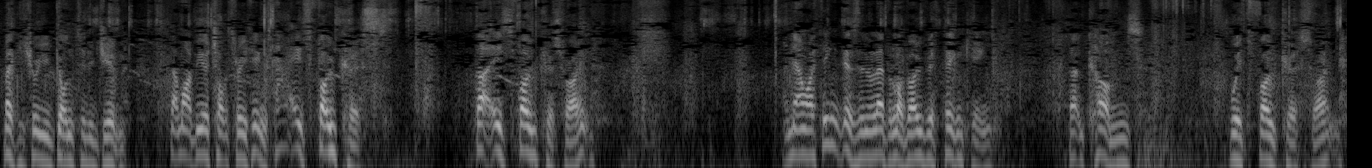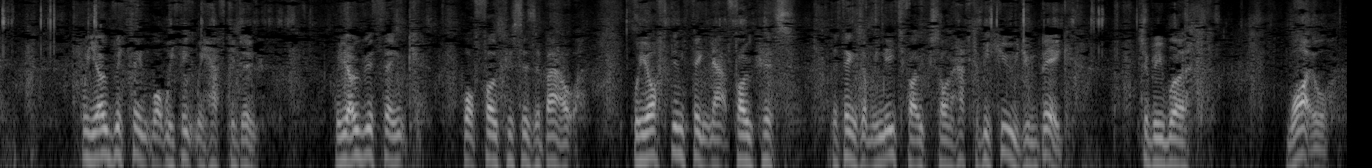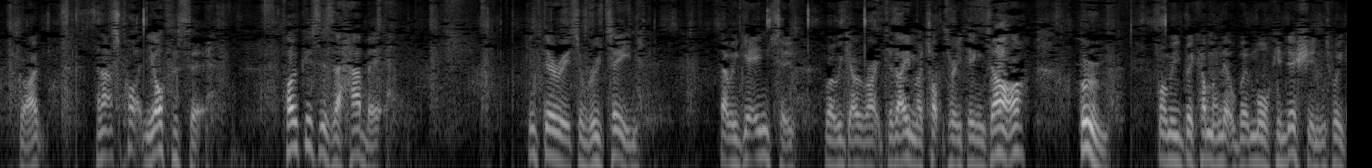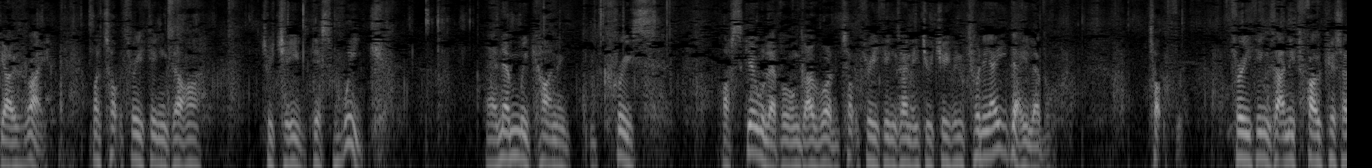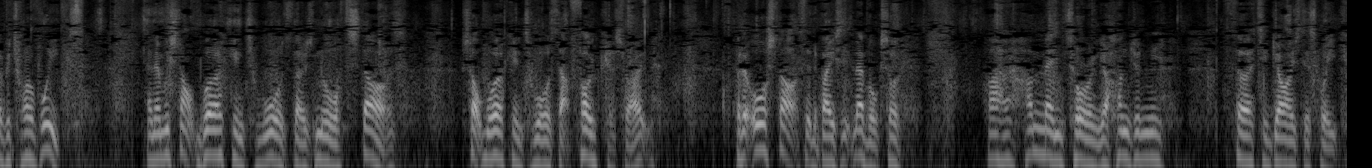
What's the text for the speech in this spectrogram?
making sure you've gone to the gym. That might be your top three things. That is focus. That is focus, right? And now I think there's a level of overthinking that comes with focus, right? We overthink what we think we have to do. We overthink what focus is about. We often think that focus, the things that we need to focus on, have to be huge and big to be worthwhile, right? And that's quite the opposite. Focus is a habit. In theory, it's a routine that we get into where we go, right, today my top three things are, boom. When we become a little bit more conditioned, we go, right, my top three things are to achieve this week. And then we kind of increase our skill level and go, well, the top three things I need to achieve in a 28 day level. Top th- three things I need to focus over 12 weeks. And then we start working towards those North Stars. Start working towards that focus, right? But it all starts at the basic level. So I'm mentoring 130 guys this week.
